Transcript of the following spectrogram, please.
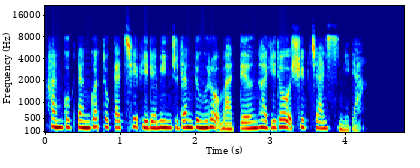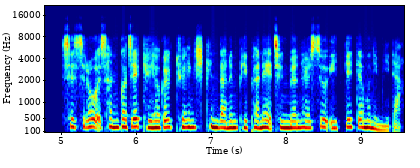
한국당과 똑같이 비례민주당 등으로 맞대응하기도 쉽지 않습니다. 스스로 선거제 개혁을 투행시킨다는 비판에 직면할 수 있기 때문입니다.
